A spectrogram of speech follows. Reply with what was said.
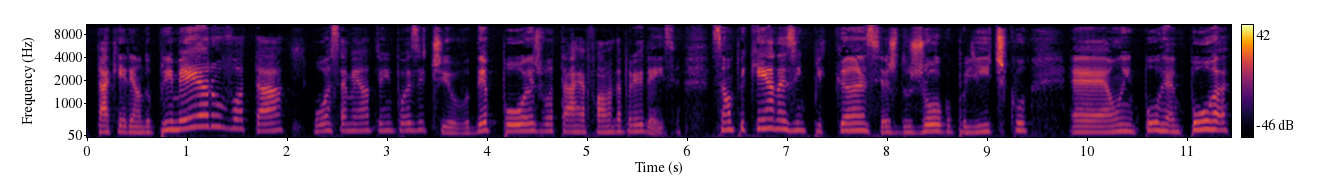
está querendo primeiro votar o orçamento impositivo, depois votar a reforma da Previdência. São pequenas implicâncias do jogo político, é, um empurra, empurra,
